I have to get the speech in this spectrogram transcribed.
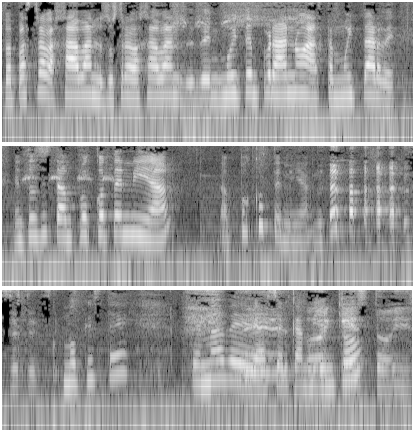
papás trabajaban, los dos trabajaban desde muy temprano hasta muy tarde. Entonces tampoco tenía, tampoco tenía Sí, sí, sí. como que este tema de acercamiento. Estoy.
